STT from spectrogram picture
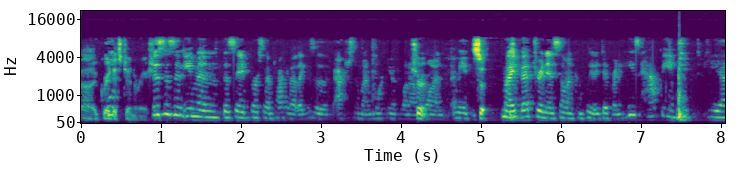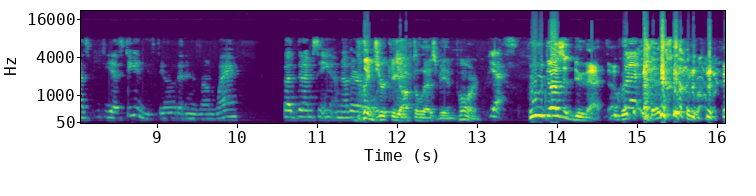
uh, greatest generation. This isn't even the same person I'm talking about. Like, this is actually someone I'm working with one on one. I mean, So- my veteran is someone completely different. He's happy and he, he has PTSD and he's dealing with it in his own way. But then I'm seeing another. Like jerking off to lesbian porn. Yes. Who doesn't do that though? But but- there's nothing wrong.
